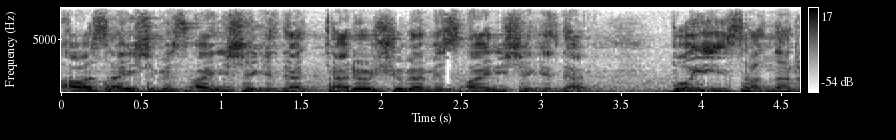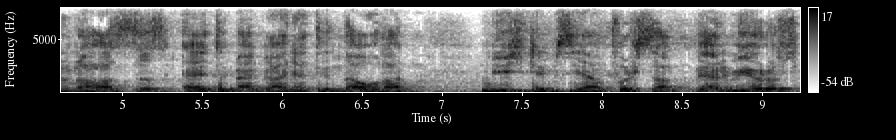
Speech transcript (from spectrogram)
asayişimiz aynı şekilde, terör şubemiz aynı şekilde bu insanları rahatsız etme gayretinde olan hiç kimseye fırsat vermiyoruz.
